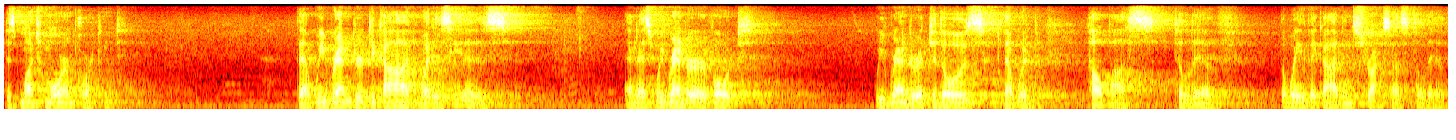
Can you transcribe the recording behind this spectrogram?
is much more important. That we render to God what is His. And as we render our vote, we render it to those that would help us to live the way that God instructs us to live.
